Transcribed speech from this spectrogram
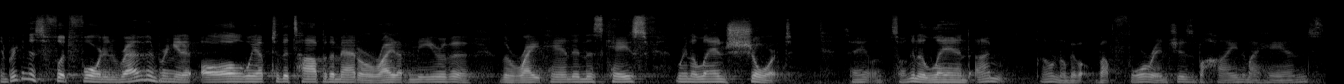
and bringing this foot forward, and rather than bringing it all the way up to the top of the mat or right up near the, the right hand in this case, we're going to land short. So I'm going to land, I'm, I don't know, about, about four inches behind my hands,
